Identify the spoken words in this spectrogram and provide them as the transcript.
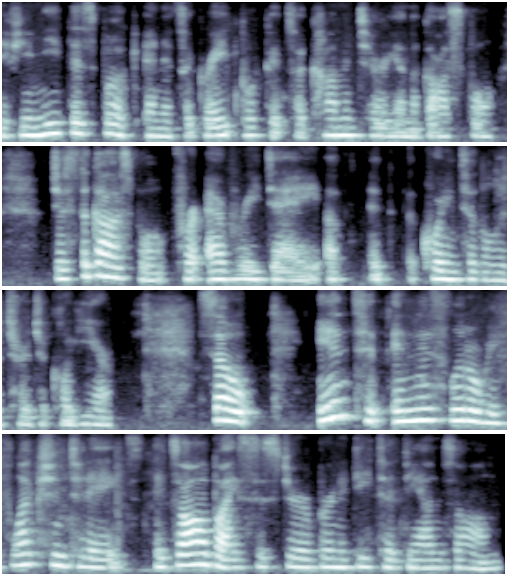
if you need this book, and it's a great book, it's a commentary on the gospel, just the gospel for every day of according to the liturgical year. So into in this little reflection today, it's, it's all by Sister Bernardita Dianzon.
